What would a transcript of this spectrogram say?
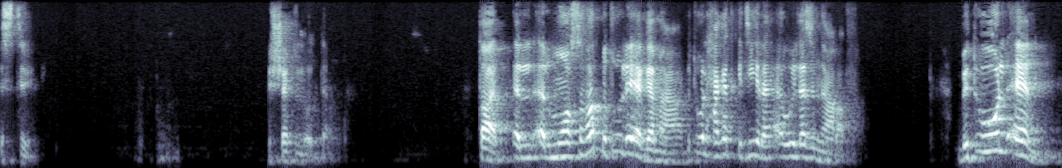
stair بالشكل اللي قدامك. طيب المواصفات بتقول إيه يا جماعة؟ بتقول حاجات كتيرة قوي لازم نعرفها. بتقول إن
